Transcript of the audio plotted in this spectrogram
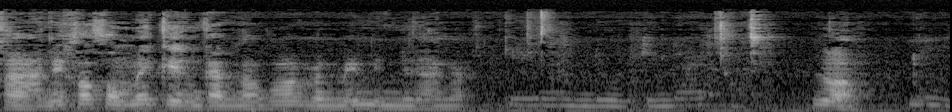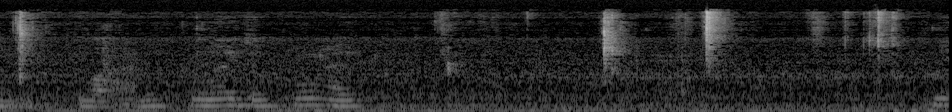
ขานี่เขาคงไม่กินกันเนอะเพราะว่ามันไม่มีเนื้อนะกินดูกินได้ค่ะ หรอ อืมหวานเนื้ออยู่ข้างในนี่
